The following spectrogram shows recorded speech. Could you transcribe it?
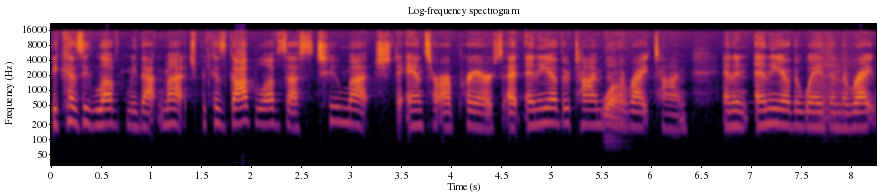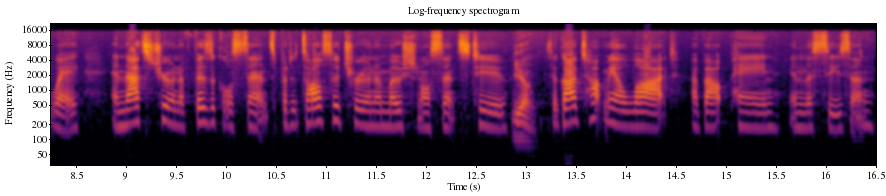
because he loved me that much. Because God loves us too much to answer our prayers at any other time than the right time and in any other way than the right way. And that's true in a physical sense, but it's also true in an emotional sense too. Yeah. So God taught me a lot about pain in this season.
